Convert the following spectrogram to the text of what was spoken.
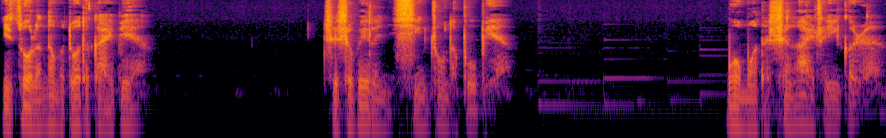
你做了那么多的改变，只是为了你心中的不变，默默的深爱着一个人，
